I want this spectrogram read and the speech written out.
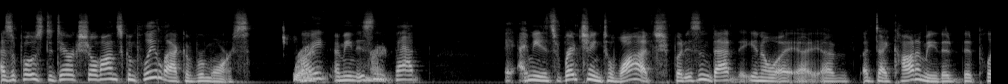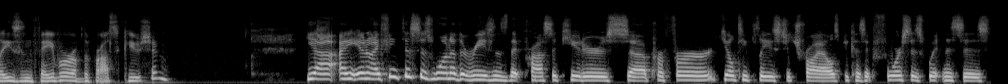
as opposed to Derek Chauvin's complete lack of remorse. Right. Right. I mean, isn't Right. that, I mean, it's wrenching to watch, but isn't that, you know, a, a, a dichotomy that, that plays in favor of the prosecution? Yeah, I you know I think this is one of the reasons that prosecutors uh, prefer guilty pleas to trials because it forces witnesses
